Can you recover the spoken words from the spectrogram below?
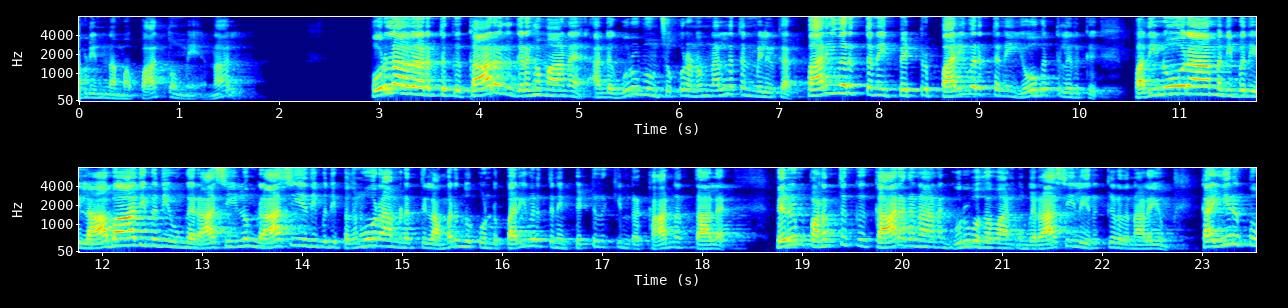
அப்படின்னு நம்ம பார்த்தோமேனால் பொருளாதாரத்துக்கு காரக கிரகமான அந்த குருவும் சுக்கரனும் நல்ல தன்மையில் இருக்கார். பரிவர்த்தனை பெற்று பரிவர்த்தனை யோகத்தில் இருக்கு. பதினோராம் அதிபதி லாபாதிபதி உங்க ராசியிலும் ராசி அதிபதி பதினோராம் இடத்தில் அமர்ந்து கொண்டு பரிவர்த்தனை பெற்றிருக்கின்ற காரணத்தால பெரும் பணத்துக்கு காரகனான குரு பகவான் உங்க ராசியில் இருக்கிறதுனாலையும் கையிருப்பு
